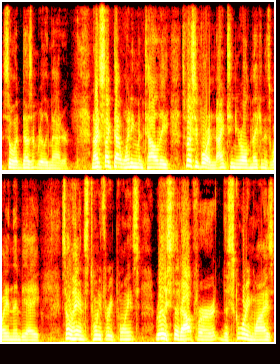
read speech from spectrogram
so it doesn't really matter. And I just like that winning mentality, especially for a 19 year old making his way in the NBA. Sochan's 23 points really stood out for the scoring wise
